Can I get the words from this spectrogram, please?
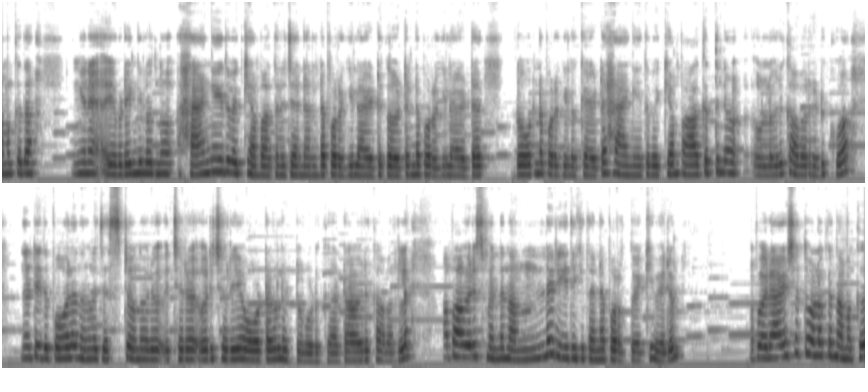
നമുക്കിത് ഇങ്ങനെ എവിടെയെങ്കിലും ഒന്ന് ഹാങ് ചെയ്ത് വെക്കാൻ പാകത്തിന് ജനലിന്റെ പുറകിലായിട്ട് കേട്ടിന്റെ പുറകിലായിട്ട് ഡോറിന്റെ പുറകിലൊക്കെ ആയിട്ട് ഹാങ് ചെയ്ത് വെക്കാൻ പാകത്തിന് ഉള്ള ഒരു കവർ എടുക്കുക. എന്നിട്ട് ഇതുപോലെ നിങ്ങൾ ജസ്റ്റ് ഒന്ന് ഒരു ചെറിയ ഒരു ചെറിയ ഓട്ടകൾ ഇട്ട് കൊടുക്കുക കേട്ടോ ആ ഒരു കവറിൽ അപ്പോൾ ആ ഒരു സ്മെല്ല് നല്ല രീതിക്ക് തന്നെ പുറത്തേക്ക് വരും. അപ്പോൾ ഒരാഴ്ചത്തോളമൊക്കെ നമുക്ക്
